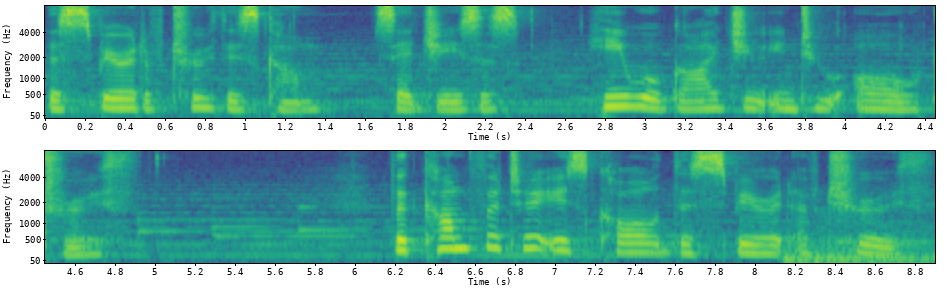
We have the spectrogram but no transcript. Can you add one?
the Spirit of truth, is come, said Jesus, He will guide you into all truth. The Comforter is called the Spirit of truth.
